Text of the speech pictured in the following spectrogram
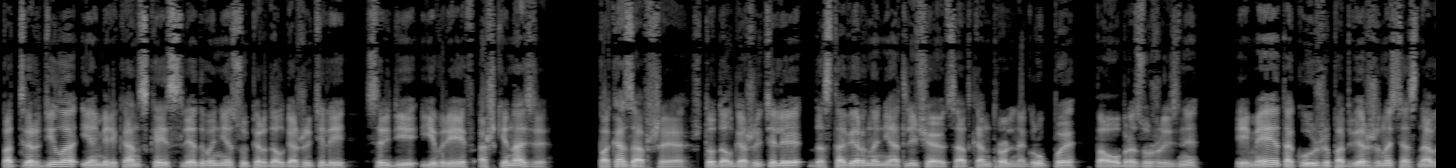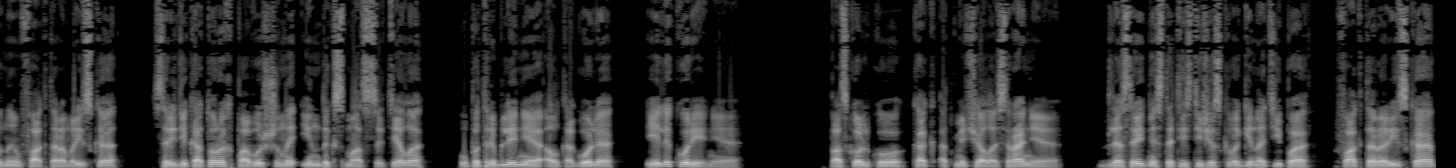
подтвердило и американское исследование супердолгожителей среди евреев Ашкенази, показавшее, что долгожители достоверно не отличаются от контрольной группы по образу жизни, имея такую же подверженность основным факторам риска, среди которых повышенный индекс массы тела, употребление алкоголя или курение. Поскольку, как отмечалось ранее, для среднестатистического генотипа факторы риска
